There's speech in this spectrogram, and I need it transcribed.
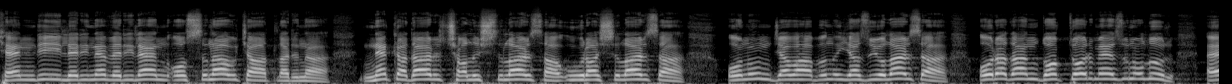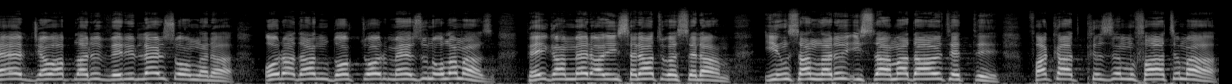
kendilerine verilen o sınav kağıtlarına ne kadar çalıştılarsa, uğraştılarsa, onun cevabını yazıyorlarsa oradan doktor mezun olur. Eğer cevapları verirlerse onlara oradan doktor mezun olamaz. Peygamber aleyhissalatu vesselam insanları İslam'a davet etti. Fakat kızım Fatıma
